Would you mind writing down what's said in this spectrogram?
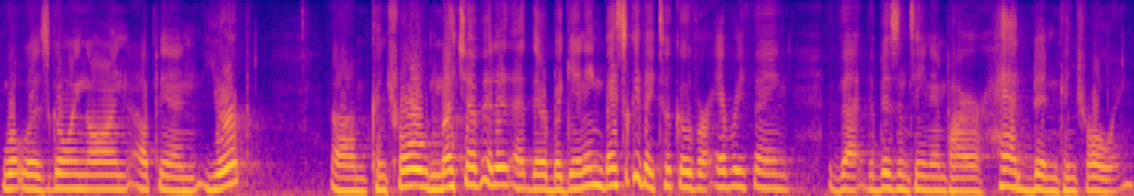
what was going on up in Europe, um, controlled much of it at- at their beginning. Basically, they took over everything that the Byzantine Empire had been controlling.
